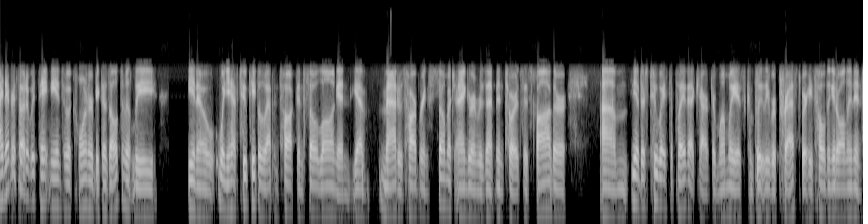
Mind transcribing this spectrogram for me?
I never thought it would paint me into a corner because ultimately, you know, when you have two people who haven't talked in so long and you have Matt who's harboring so much anger and resentment towards his father, um, you know, there's two ways to play that character. One way is completely repressed, where he's holding it all in and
